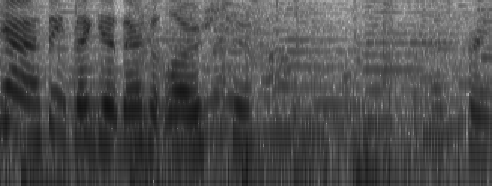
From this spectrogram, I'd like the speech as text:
Yeah, I think they get theirs at Lowe's too. That's pretty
